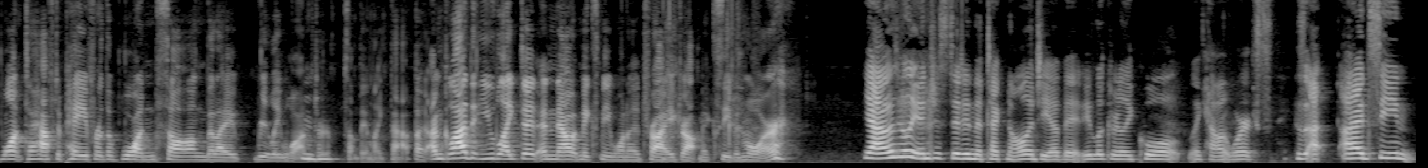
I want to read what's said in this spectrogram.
want to have to pay for the one song that I really want or something like that. But I'm glad that you liked it and now it makes me want to try Drop Mix even more. Yeah, I was really interested in the technology of it. It looked really cool, like how it works. Because I, I had seen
